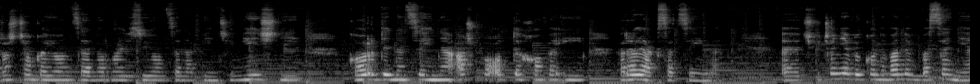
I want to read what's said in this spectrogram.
rozciągające, normalizujące napięcie mięśni, koordynacyjne, aż po oddechowe i relaksacyjne. Ćwiczenia wykonywane w basenie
